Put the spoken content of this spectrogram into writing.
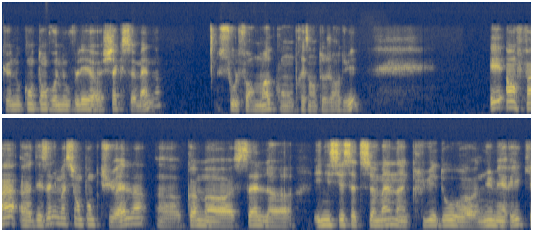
que nous comptons renouveler chaque semaine sous le format qu'on présente aujourd'hui. Et enfin, euh, des animations ponctuelles, euh, comme euh, celle initiée cette semaine, un cluedo numérique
